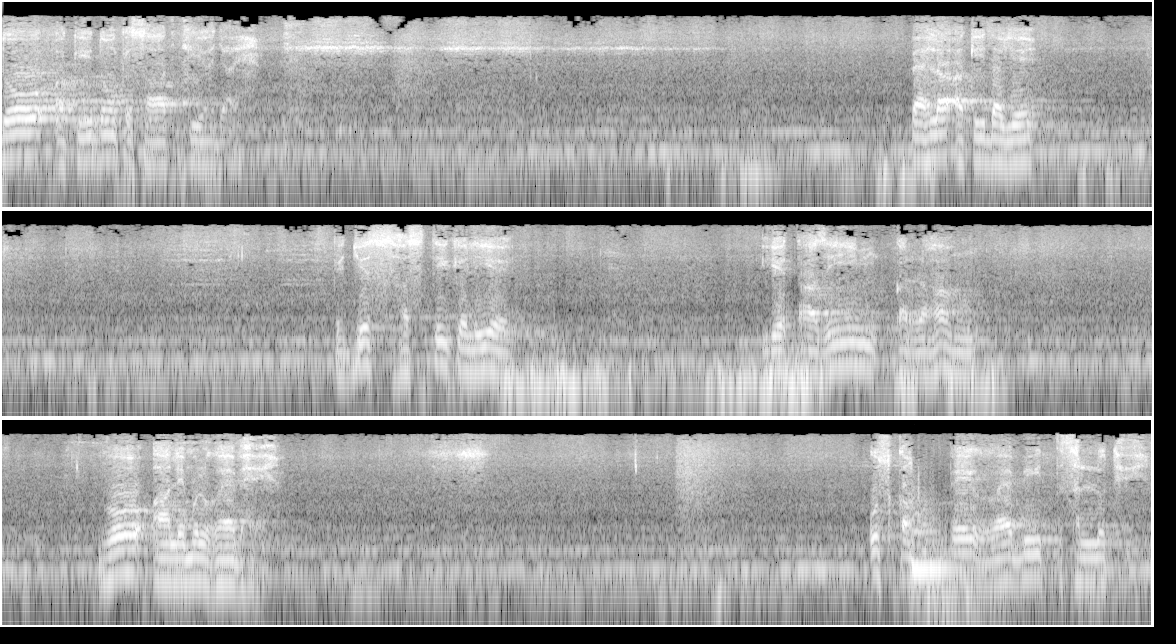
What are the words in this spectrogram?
دو عقیدوں کے ساتھ کیا جائے۔ پہلا عقیدہ یہ کہ جس ہستی کے لیے یہ تعظیم کر رہا ہوں وہ عالم الغیب ہے۔ اس قوم پہ غیبی تسلط ہے۔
